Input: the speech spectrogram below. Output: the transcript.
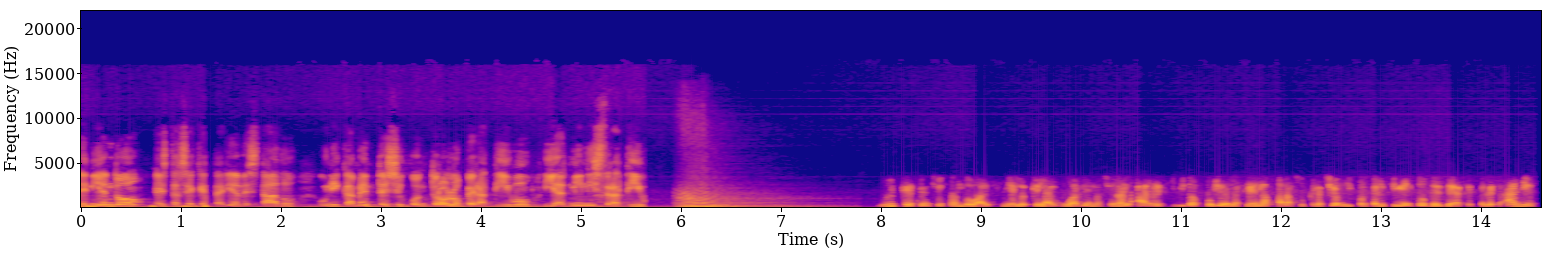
teniendo esta Secretaría de Estado únicamente su control operativo y administrativo. Luis Crescencio Sandoval señaló que la Guardia Nacional ha recibido apoyo de la Sedena para su creación y fortalecimiento desde hace tres años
